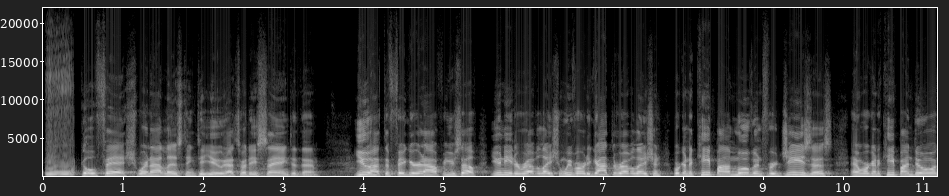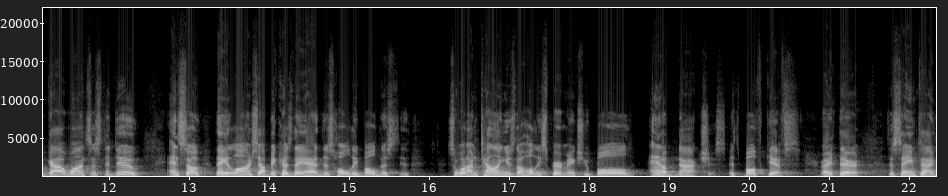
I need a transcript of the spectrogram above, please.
Go fish. We're not listening to you. That's what he's saying to them. You have to figure it out for yourself. You need a revelation. We've already got the revelation. We're going to keep on moving for Jesus, and we're going to keep on doing what God wants us to do. And so they launched up because they had this holy boldness. So, what I'm telling you is the Holy Spirit makes you bold and obnoxious. It's both gifts right there. At the same time,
